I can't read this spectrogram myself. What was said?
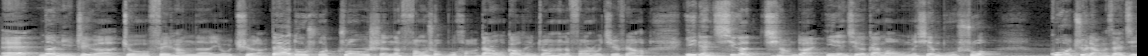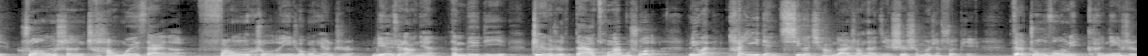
哎，那你这个就非常的有趣了。大家都说庄神的防守不好，但是我告诉你，庄神的防守其实非常好，一点七个抢断，一点七个盖帽，我们先不说。过去两个赛季，庄神常规赛的防守的赢球贡献值连续两年 NBA 第一，这个是大家从来不说的。另外，他一点七个抢断，上赛季是什么水平？在中锋里肯定是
